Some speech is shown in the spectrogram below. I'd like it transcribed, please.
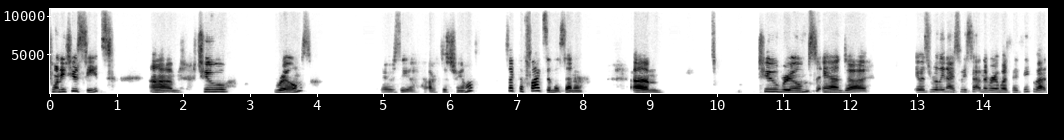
22 seats, um, two rooms. There's the uh, de Triomphe. It's like the flags in the center. Um, two rooms and uh, it was really nice. We sat in the room with, I think, about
